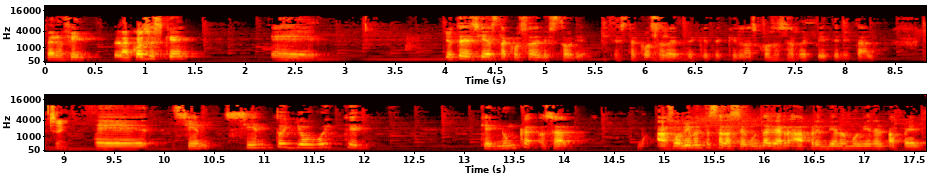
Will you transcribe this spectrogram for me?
Pero en fin, la cosa es que eh, yo te decía esta cosa de la historia, esta cosa de, de que, de que las cosas se repiten y tal. sí. Eh, sien- siento yo, güey, que, que nunca, o sea, obviamente hasta la Segunda Guerra aprendieron muy bien el papel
